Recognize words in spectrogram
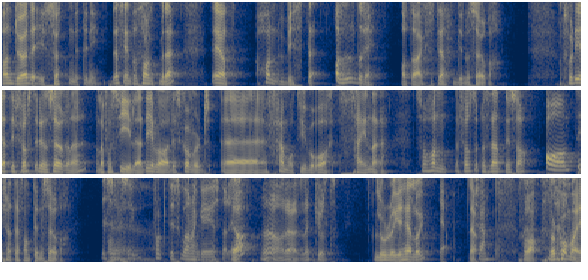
han døde i 1799. Det som er interessant med det, er at han visste aldri at det har eksistert dinosaurer. Fordi at de første dinosaurene, eller fossile, de var discovered eh, 25 år seinere. Så han, den første presidenten i USA, ante ikke at jeg fant dinosaurer. det syns jeg faktisk var den gøyeste Liksom. Ja, Ja, det er litt kult. Lo du deg i hjel òg? Ja, Ja. Bra. Da kommer en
